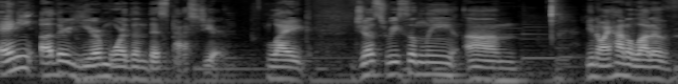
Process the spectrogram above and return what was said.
any other year more than this past year. Like just recently, um, you know, I had a lot of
